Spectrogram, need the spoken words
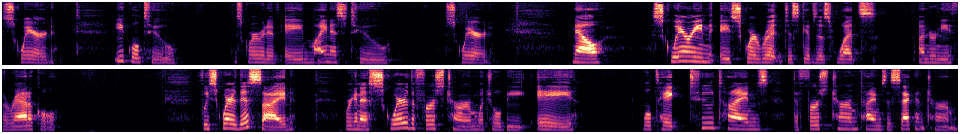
squared equal to the square root of a minus 2 squared. Now, squaring a square root just gives us what's underneath the radical. If we square this side, we're going to square the first term, which will be a. We'll take 2 times the first term times the second term.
